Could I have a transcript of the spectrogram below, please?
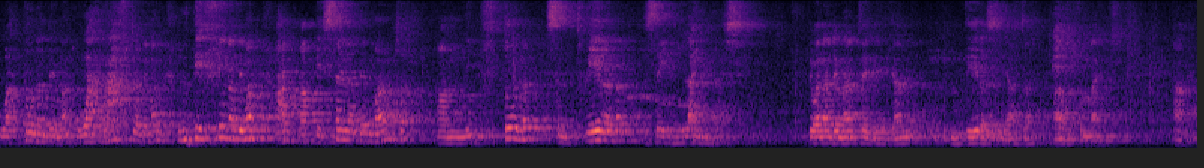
ho ataon'Andriamanitra, ho arafitr'Andriamanitra, ho tefen'Andriamanitra ary ampiasain'Andriamanitra amin'ny fotoana sy ny toerana izay ilaina azy. Eo an'Andriamanitra irery ihany ny dera sy ny haja ary ny voninahitra. Amen.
